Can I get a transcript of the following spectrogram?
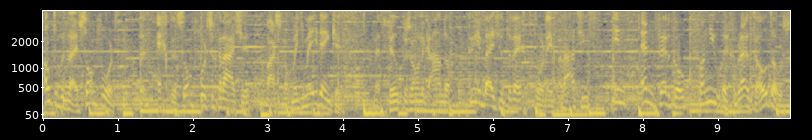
Autobedrijf Zandvoort. Een echte Zandvoortse garage waar ze nog met je meedenken. Met veel persoonlijke aandacht kun je bij ze terecht voor reparaties in en verkoop van nieuw en gebruikte auto's.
